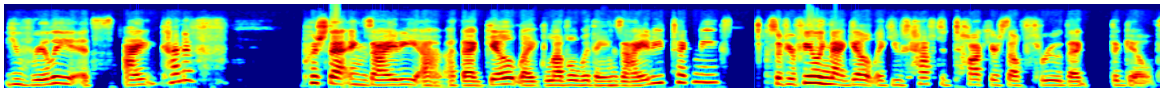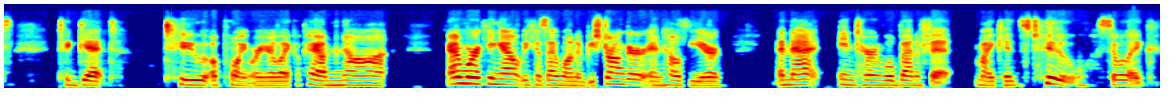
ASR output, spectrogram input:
you really it's i kind of push that anxiety uh, at that guilt like level with anxiety techniques. So if you're feeling that guilt like you have to talk yourself through the the guilt to get to a point where you're like okay i'm not I'm working out because I want to be stronger and healthier. And that in turn will benefit my kids too. So, like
